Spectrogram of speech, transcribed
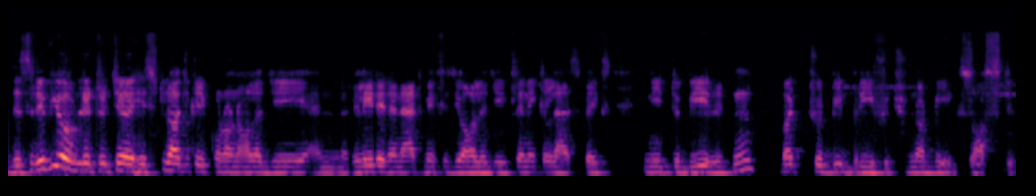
This review of literature, histological chronology, and related anatomy, physiology, clinical aspects need to be written, but should be brief. It should not be exhaustive.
